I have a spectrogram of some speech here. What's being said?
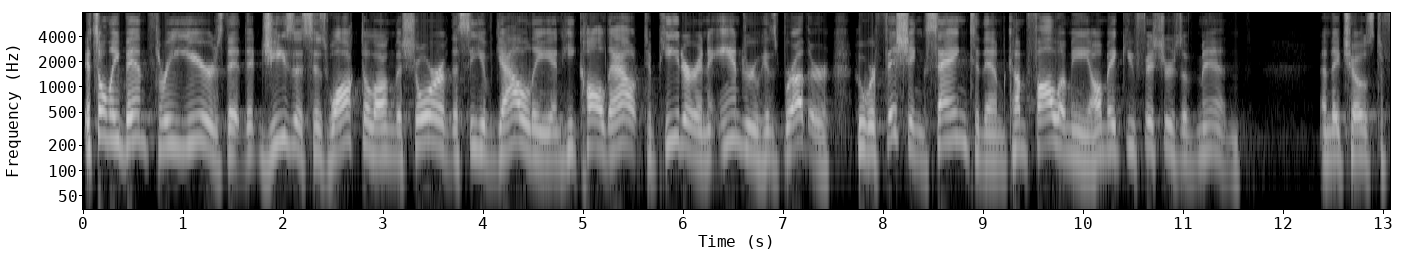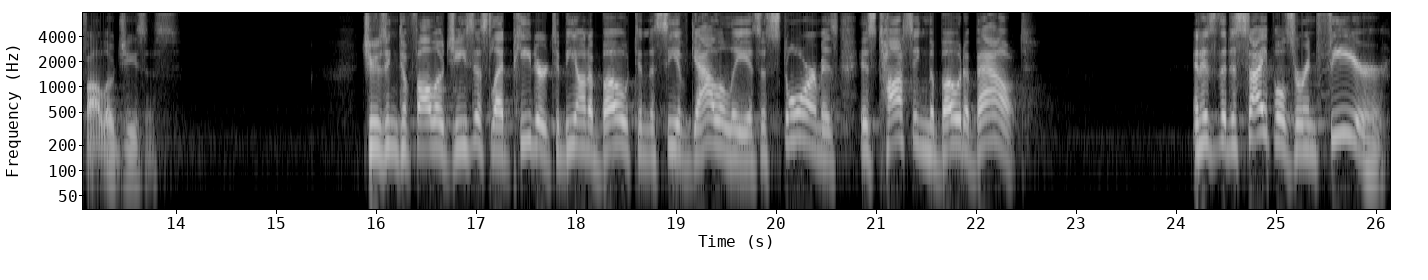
It's only been three years that, that Jesus has walked along the shore of the Sea of Galilee, and he called out to Peter and Andrew, his brother, who were fishing, saying to them, Come follow me, I'll make you fishers of men. And they chose to follow Jesus. Choosing to follow Jesus led Peter to be on a boat in the Sea of Galilee as a storm is, is tossing the boat about. And as the disciples are in fear,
